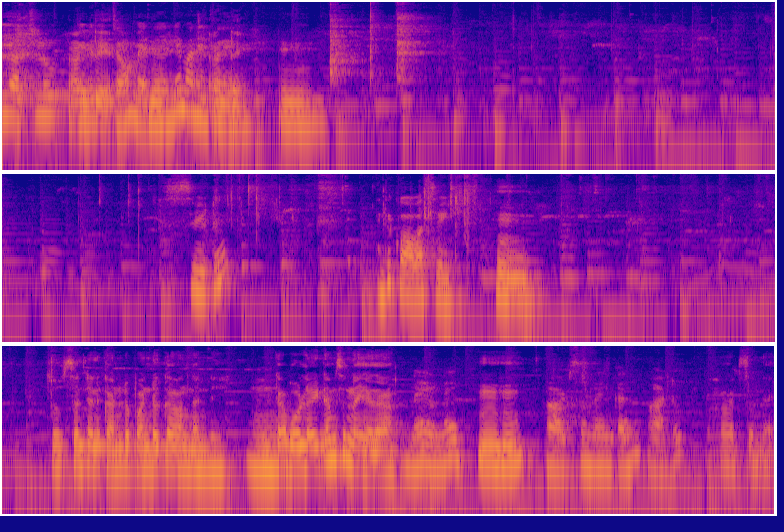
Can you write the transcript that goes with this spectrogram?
ఈ అచ్చులు మెటల్ని మన ఇంట్లో ఉమ్. స్వీట్? ఇది కోవా స్వీట్. చూస్తుంటేనే కండ్లు పండుగగా ఉందండి. ఇంకా బోల్డ్ ఐటమ్స్ ఉన్నాయి కదా? ఉన్నాయి ఉన్నాయి. హార్ట్స్ ఉన్నాయి ఇంకా. హార్ట్ హార్ట్స్ ఉన్నాయి.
